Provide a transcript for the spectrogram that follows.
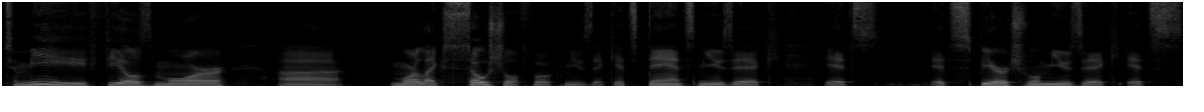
to me feels more uh, more like social folk music. It's dance music. It's it's spiritual music. It's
